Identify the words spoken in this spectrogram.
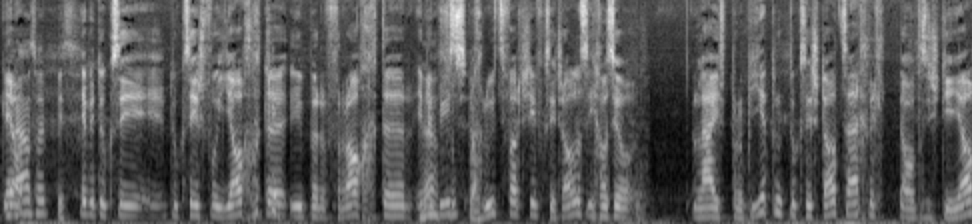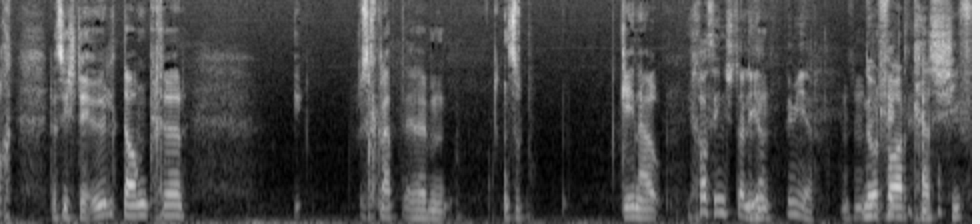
Genau ja. so etwas. Eben, du, siehst, du siehst von Yachten okay. über Frachter, eben ja, bis Kreuzfahrtschiff, siehst alles. Ich habe ja live probiert und du siehst tatsächlich, da, das ist die Yacht, das ist der Öltanker. Ich, ich glaube, ähm, also genau. Ich habe es installiert mhm. bei mir. Mhm. Nur fährt kein Schiff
